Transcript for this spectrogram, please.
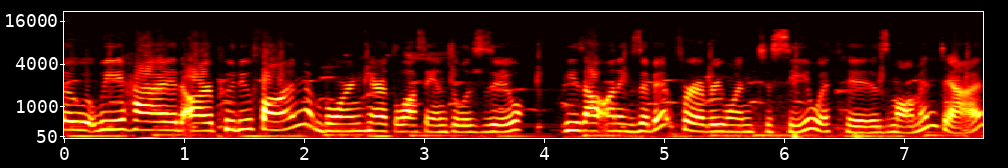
So we had our Pudu Fawn born here at the Los Angeles Zoo. He's out on exhibit for everyone to see with his mom and dad.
